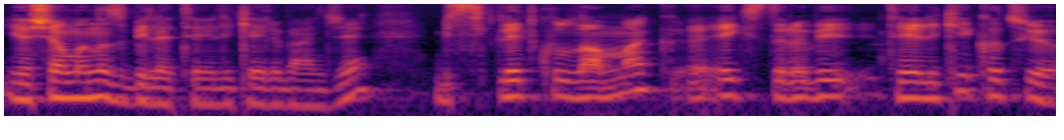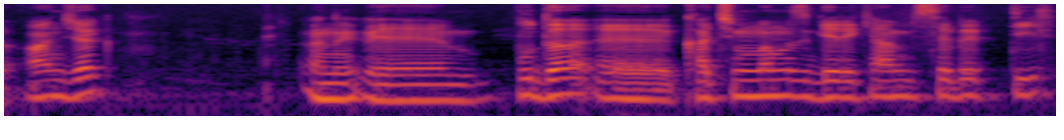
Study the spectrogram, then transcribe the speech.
yaşamanız bile tehlikeli bence. Bisiklet kullanmak e, ekstra bir tehlike katıyor. Ancak Hani, e, bu da e, kaçınmamız gereken bir sebep değil.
